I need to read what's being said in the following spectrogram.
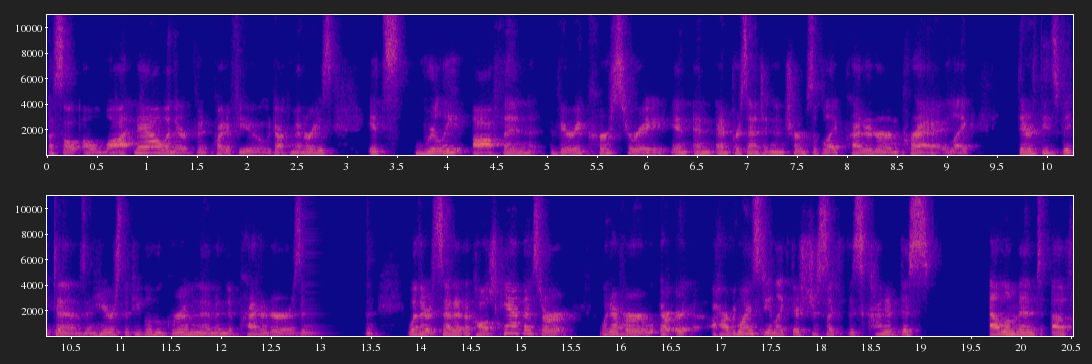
assault a lot now, and there have been quite a few documentaries, it's really often very cursory and, and, and presented in terms of like predator and prey. Like there's these victims, and here's the people who groom them and the predators, and whether it's set at a college campus or whatever, or, or Harvey Weinstein, like there's just like this kind of this element of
